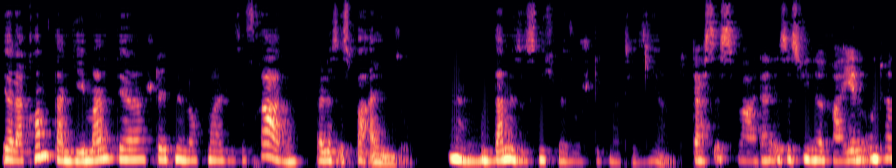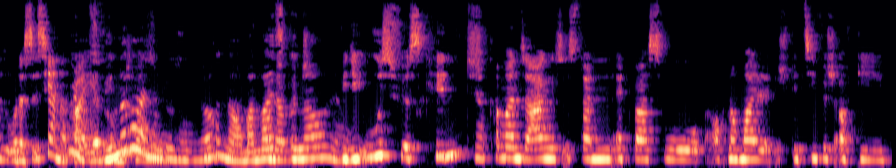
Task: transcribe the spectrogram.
ja, da kommt dann jemand, der stellt mir nochmal diese Fragen, weil das ist bei allen so. Hm. Und dann ist es nicht mehr so stigmatisierend. Das ist wahr. Dann ist es wie eine Reihenuntersuchung. Oder das ist ja eine ja, Reihenuntersuchung. Wie eine Reihenuntersuchung ne? Genau, man weiß genau. Ja. Wie die U's fürs Kind ja. kann man sagen, es ist dann etwas, wo auch nochmal spezifisch auf die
